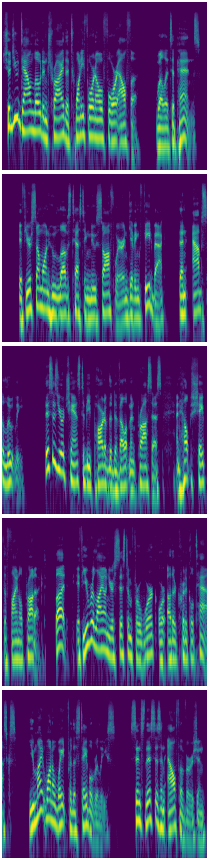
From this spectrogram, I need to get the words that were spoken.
should you download and try the 2404 Alpha? Well, it depends. If you're someone who loves testing new software and giving feedback, then absolutely. This is your chance to be part of the development process and help shape the final product. But if you rely on your system for work or other critical tasks, you might want to wait for the stable release. Since this is an alpha version,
